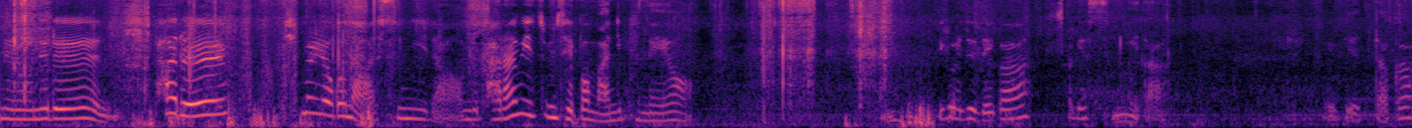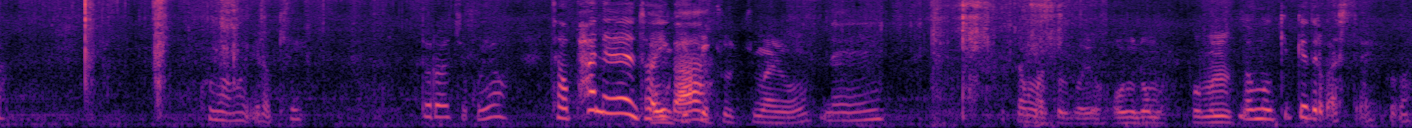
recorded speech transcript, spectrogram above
네, 오늘은 파를 심으려고 나왔습니다. 오늘 바람이 좀 제법 많이 부네요. 음, 이거 이제 내가 하겠습니다. 여기에다가 구멍을 이렇게 뚫어주고요. 저 파는 저희가 너무 깊게 뚫지 마요. 네 살짝만 뚫어요. 어우 너무 보면 너무 깊게 들어갔어요. 그거.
